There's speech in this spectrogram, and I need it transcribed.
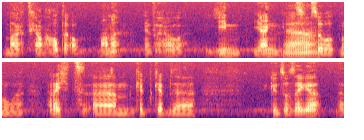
Maar het gaat altijd om mannen en vrouwen. Yin, yang, als je het zo wilt noemen. Recht, ehm, ik, heb, ik heb de, je kunt zo zeggen, de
